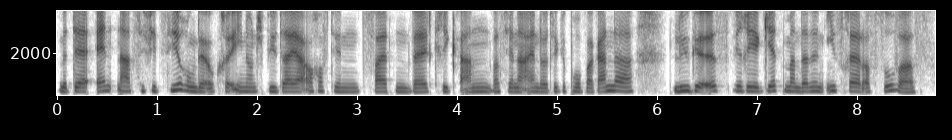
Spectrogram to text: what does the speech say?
mit der Entnazifizierung der Ukraine und spielt da ja auch auf den Zweiten Weltkrieg an, was ja eine eindeutige Propagandalüge ist. Wie reagiert man dann in Israel auf sowas?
